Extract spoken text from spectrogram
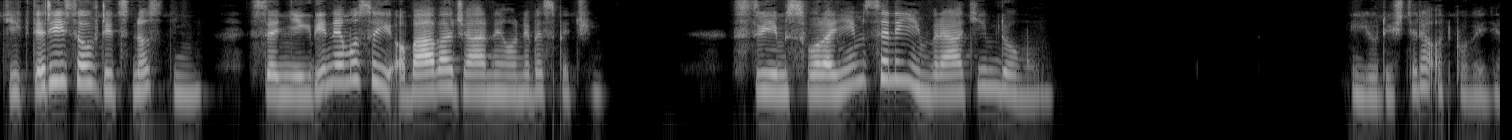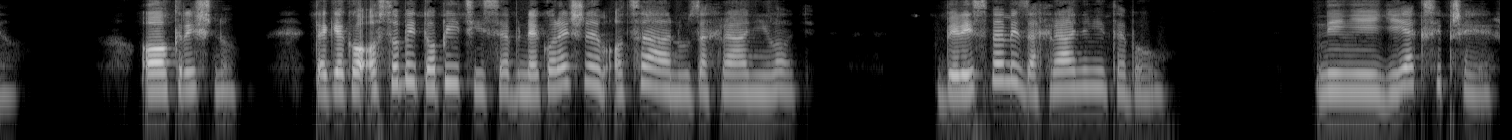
Ti, kteří jsou vždy cnostní, se nikdy nemusí obávat žádného nebezpečí. S tvým svolením se nyní vrátím domů. Judištěra odpověděl. O Krišno, tak jako osoby topící se v nekonečném oceánu zachrání loď. Byli jsme mi zachráněni tebou. Nyní jdi, jak si přeješ.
